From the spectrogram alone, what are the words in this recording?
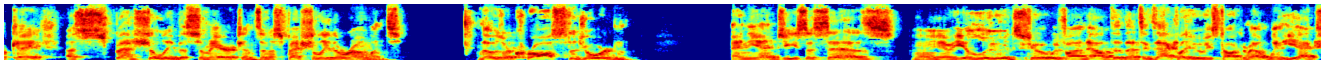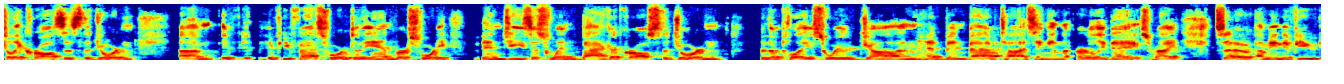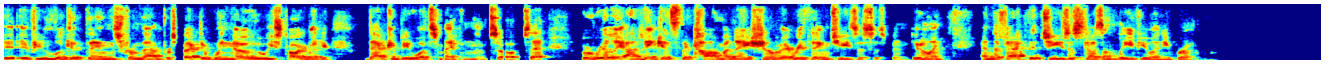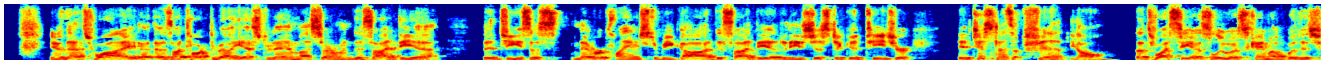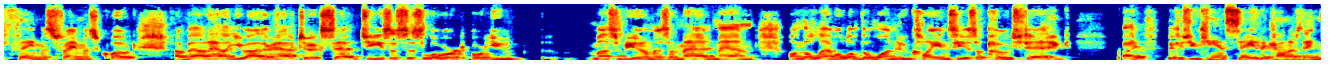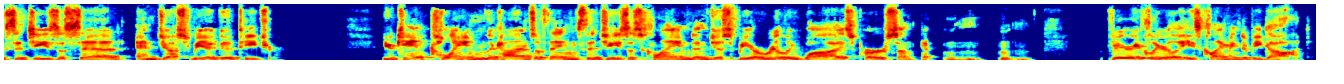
okay? Especially the Samaritans and especially the Romans. Those across the Jordan. And yet Jesus says, you know, he alludes to it. We find out that that's exactly who he's talking about when he actually crosses the Jordan. Um, if, if you fast forward to the end, verse 40, then Jesus went back across the Jordan to the place where John had been baptizing in the early days, right? So, I mean, if you if you look at things from that perspective, we know who he's talking about here. That could be what's making them so upset. But really, I think it's the combination of everything Jesus has been doing and the fact that Jesus doesn't leave you any room. You know, that's why, as I talked about yesterday in my sermon, this idea that Jesus never claims to be God, this idea that he's just a good teacher, it just doesn't fit, y'all. That's why C.S. Lewis came up with his famous, famous quote about how you either have to accept Jesus as Lord or you must view him as a madman on the level of the one who claims he is a poached egg, right? Because you can't say the kind of things that Jesus said and just be a good teacher. You can't claim the kinds of things that Jesus claimed and just be a really wise person. Mm-mm, mm-mm very clearly he's claiming to be God.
